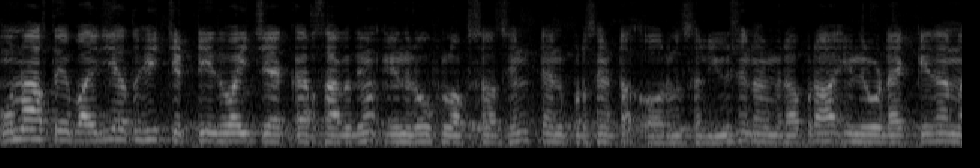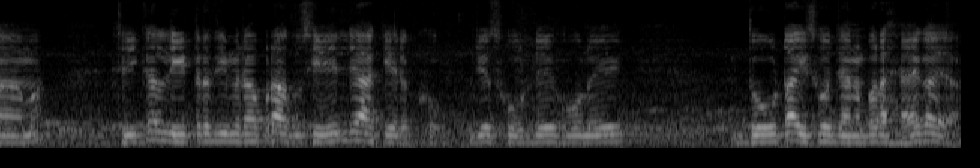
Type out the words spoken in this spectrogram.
ਉਹਨਾਂ ਵਾਸਤੇ ਬਾਈ ਜੀ, ਆ ਤੁਸੀਂ ਚਿੱਟੀ ਦਵਾਈ ਚੈੱਕ ਕਰ ਸਕਦੇ ਹੋ। ਇਨਰੋਫਲੋਕਸਾਸਿਨ 10% ਔਰਲ ਸੋਲਿਊਸ਼ਨ ਆ ਮੇਰਾ ਭਰਾ। ਇਨਰੋਡੈਕ ਇਹਦਾ ਨਾਮ ਆ। ਠੀਕ ਆ, ਲੀਟਰ ਦੀ ਮੇਰਾ ਭਰਾ, ਤੁਸੀਂ ਇਹ ਲਿਆ ਕੇ ਰੱਖੋ। ਜੇ ਤੁਹਾਡੇ ਕੋਲੇ 2-250 ਜਾਨਵਰ ਹੈਗਾ ਆ,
